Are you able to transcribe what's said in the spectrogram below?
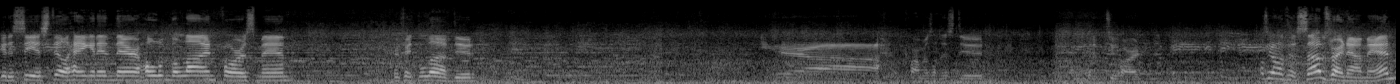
Good to see you still hanging in there, holding the line for us, man. Appreciate the love, dude. Yeah. Karma's on this dude. Hit him too hard. What's going on with the subs right now, man?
